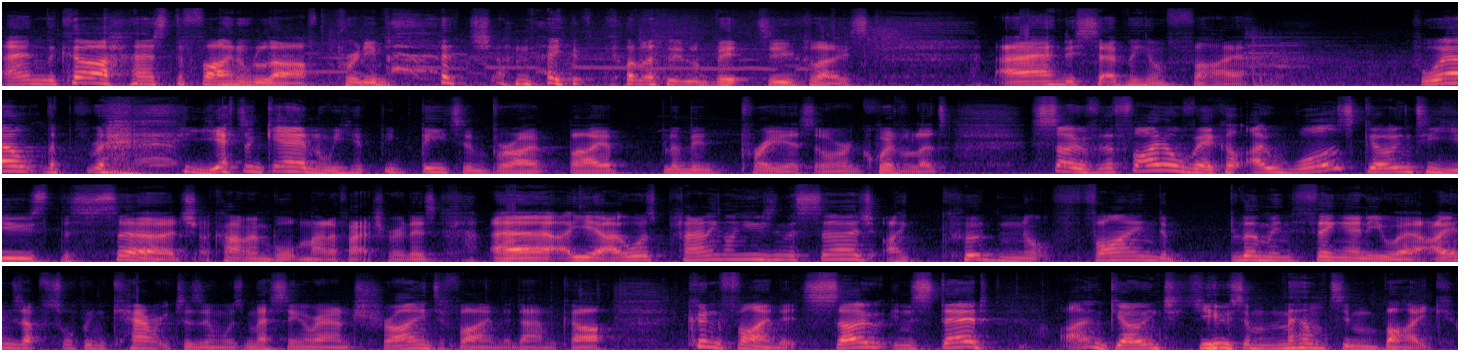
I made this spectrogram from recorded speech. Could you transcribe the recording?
and the car has the final laugh, pretty much. I may have got a little bit too close, and it set me on fire. Well, the, yet again, we have been beaten by, by a blooming Prius or equivalent. So, for the final vehicle, I was going to use the Surge. I can't remember what manufacturer it is. Uh, yeah, I was planning on using the Surge. I could not find a blooming thing anywhere. I ended up swapping characters and was messing around trying to find the damn car. Couldn't find it. So, instead, I'm going to use a mountain bike.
